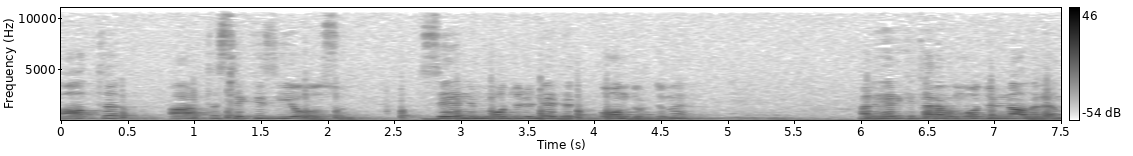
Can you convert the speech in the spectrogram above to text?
6 artı 8 i olsun. z'nin modülü nedir? 10'dur değil mi? Hani her iki tarafın modülünü alırım.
